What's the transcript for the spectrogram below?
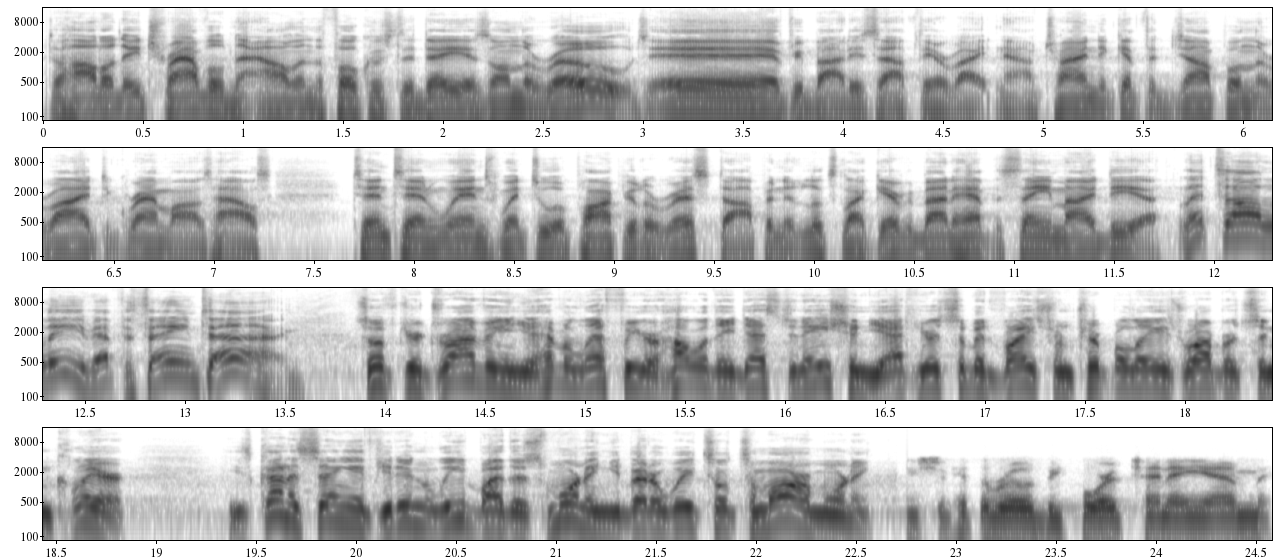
To holiday travel now, and the focus today is on the roads. Everybody's out there right now trying to get the jump on the ride to grandma's house. 1010 Wins went to a popular rest stop, and it looks like everybody had the same idea. Let's all leave at the same time. So if you're driving and you haven't left for your holiday destination yet, here's some advice from AAA's Robert Sinclair. He's kind of saying if you didn't leave by this morning, you better wait till tomorrow morning. You should hit the road before 10 a.m.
